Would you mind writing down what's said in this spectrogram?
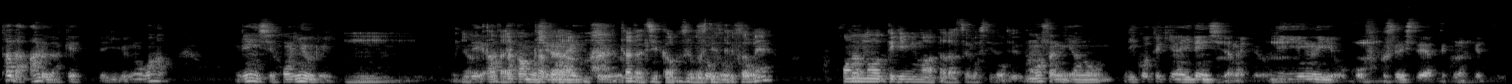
ただあるだけっていうのが、原始哺乳類であったかもしれないっていう。ただ時間を過ごしてるというかね。本能的にまあただ過ごしてるというか。まさにあの利己的な遺伝子じゃないけど、うん。DNA をこう複製してやっていくだけっていう。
